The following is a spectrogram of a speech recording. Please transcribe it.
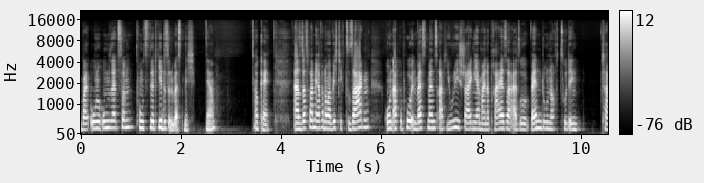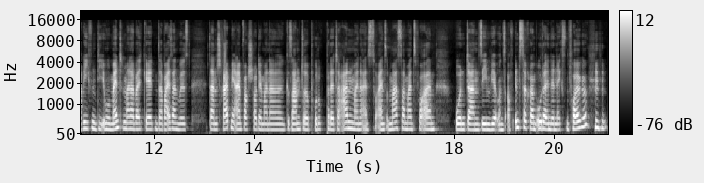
weil ohne Umsetzung funktioniert jedes Invest nicht. Ja. Okay, also das war mir einfach nochmal wichtig zu sagen. Und apropos Investments, ab Juli steigen ja meine Preise. Also wenn du noch zu den Tarifen, die im Moment in meiner Welt gelten, dabei sein willst, dann schreib mir einfach, schau dir meine gesamte Produktpalette an, meine 1 zu 1 und Masterminds vor allem. Und dann sehen wir uns auf Instagram oder in der nächsten Folge.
